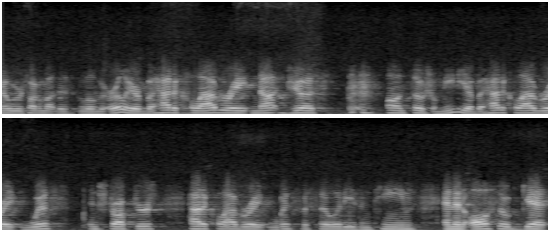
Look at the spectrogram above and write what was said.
know we were talking about this a little bit earlier, but how to collaborate not just on social media, but how to collaborate with instructors, how to collaborate with facilities and teams, and then also get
